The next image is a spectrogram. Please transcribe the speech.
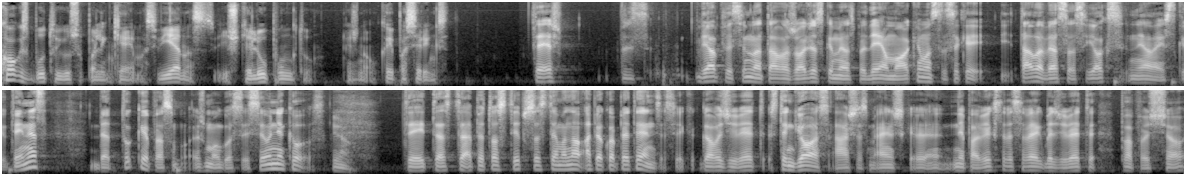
Koks būtų jūsų palinkėjimas? Vienas iš kelių punktų. Nežinau, kaip pasirinksit. Tai aš vėl prisimenu tavo žodžius, kai mes pradėjome mokymus, tu sakai, tavo vesas joks nėra išskirtinis, bet tu kaip žmogus esi unikalus. Jo. Tai tas, ta, apie tos tipsus, tai manau, apie kompetencijas. Reikia gal žiūrėti, stengiuosi, aš asmeniškai nepavyksta visą veiką, bet žiūrėti paprasčiau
